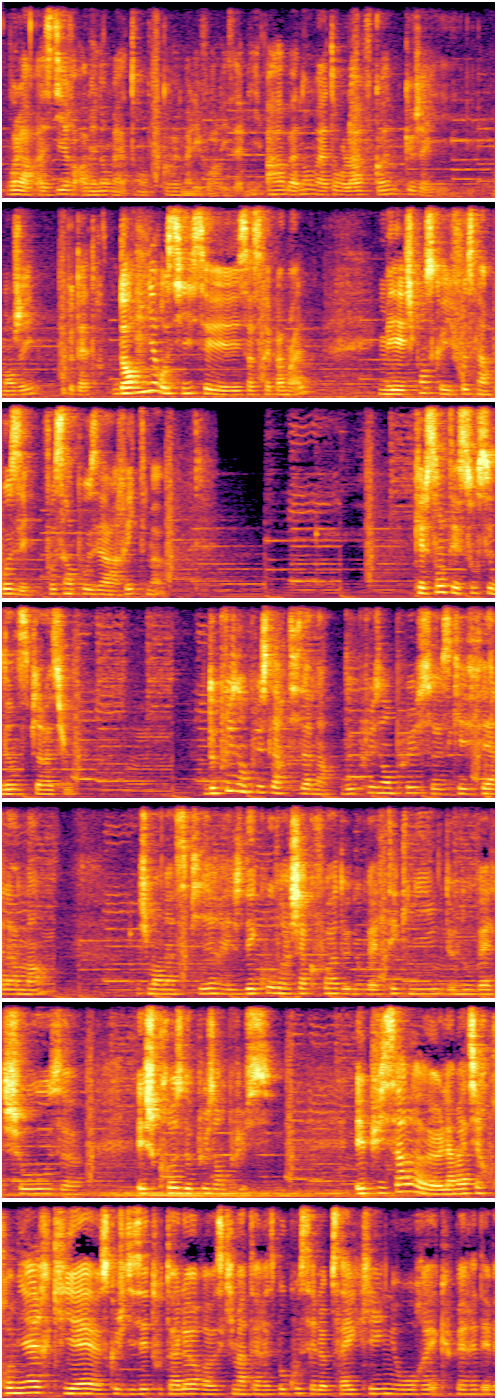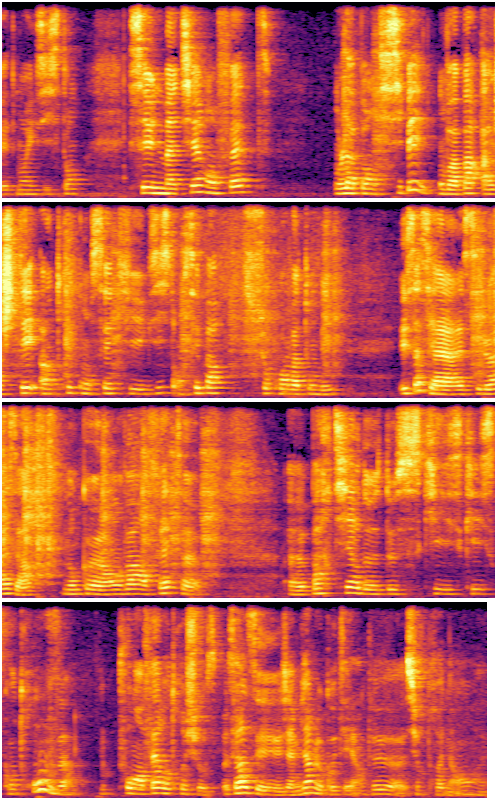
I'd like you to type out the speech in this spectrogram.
voilà, à se dire, ah mais non, mais attends, faut quand même aller voir les amis. Ah bah non, mais attends, là, faut quand même que j'aille manger, peut-être. Dormir aussi, ça serait pas mal. Mais je pense qu'il faut se l'imposer. Il faut s'imposer un rythme. Quelles sont tes sources d'inspiration? De plus en plus l'artisanat, de plus en plus euh, ce qui est fait à la main. Je m'en inspire et je découvre à chaque fois de nouvelles techniques, de nouvelles choses euh, et je creuse de plus en plus. Et puis ça, euh, la matière première qui est, ce que je disais tout à l'heure, ce qui m'intéresse beaucoup, c'est l'upcycling ou récupérer des vêtements existants. C'est une matière, en fait, on l'a pas anticipé. On va pas acheter un truc qu'on sait qui existe, on sait pas sur quoi on va tomber. Et ça, c'est le hasard. Donc on va en fait euh, partir de, ce qu'on ce ce qu'on trouve pour en faire autre chose. Ça, j'aime bien le côté un peu euh, surprenant.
